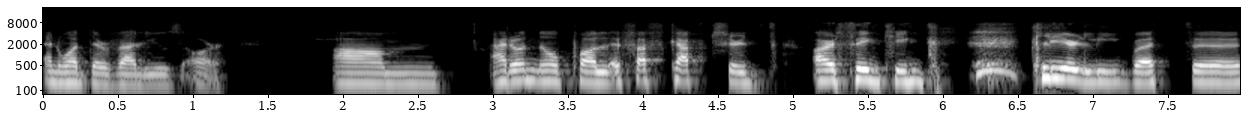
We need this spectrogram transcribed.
and what their values are. Um, I don't know, Paul, if I've captured our thinking clearly, but uh,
